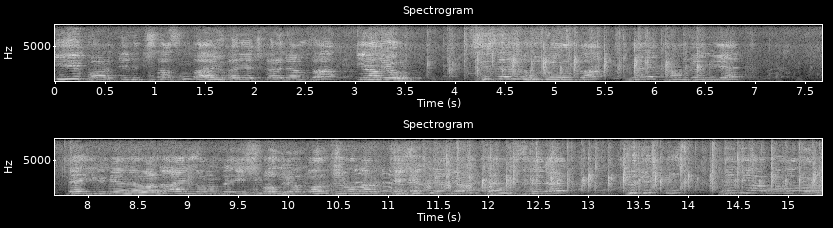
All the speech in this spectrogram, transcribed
İyi Parti'nin çıtasını daha yukarıya çıkaracağımıza inanıyorum. Sizlerin huzurunda Melek Hanımefendi'ye belki bilmeyenler vardı. Aynı zamanda eşim oluyor. Onun için onlara teşekkür ediyorum. Kendisine de küçük bir hediye armağan ediyorum.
